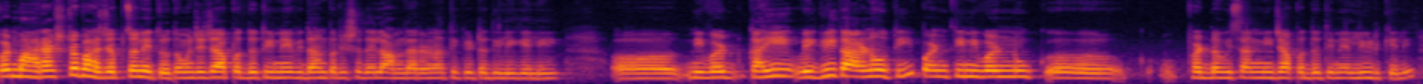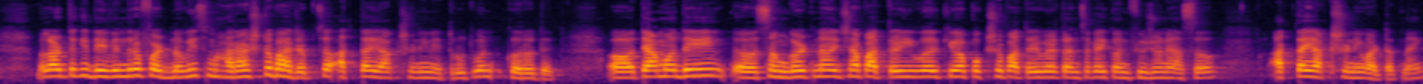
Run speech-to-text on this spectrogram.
पण महाराष्ट्र भाजपचं नेतृत्व म्हणजे ज्या पद्धतीने विधान परिषदेला आमदारांना तिकीटं दिली गेली निवड काही वेगळी कारणं होती पण ती निवडणूक फडणवीसांनी ज्या पद्धतीने लीड केली मला वाटतं की देवेंद्र फडणवीस महाराष्ट्र भाजपचं आत्ता या क्षणी नेतृत्व करत आहेत. त्यामध्ये संघटनेच्या पातळीवर किंवा पक्ष पातळीवर त्यांचं काही कन्फ्युजन आहे असं आत्ता या क्षणी वाटत नाही.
